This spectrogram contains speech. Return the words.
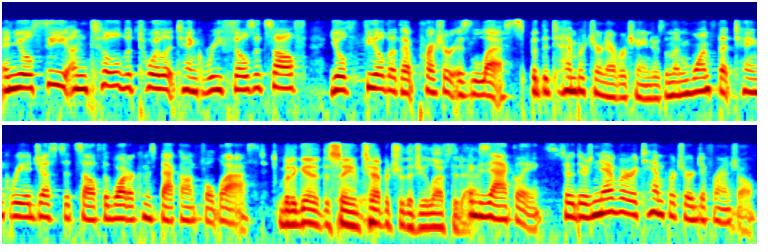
And you'll see until the toilet tank refills itself, you'll feel that that pressure is less, but the temperature never changes. And then once that tank readjusts itself, the water comes back on full blast. but again at the same temperature that you left it at Exactly. So there's never a temperature differential.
